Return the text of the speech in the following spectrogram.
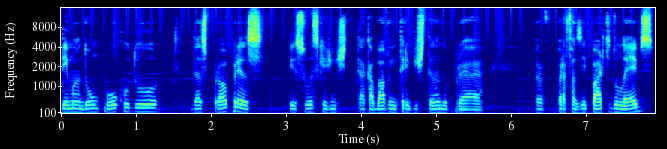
demandou um pouco do, das próprias pessoas que a gente acabava entrevistando para fazer parte do Labs.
